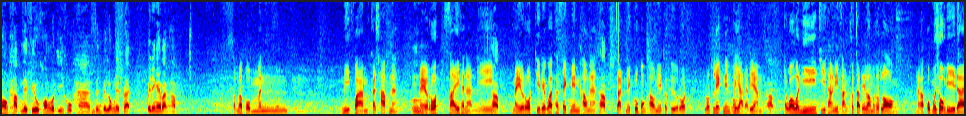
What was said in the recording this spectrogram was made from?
ลองขับในฟิลของรถอีโคคาร์ซึ่งไปลงในแทร็กเป็นยังไงบ้างครับ สำหรับผมมันมีความกระชับนะ อืมในรถไซส์ขนาดนี้ ครับในรถที่เรียกว่าถ้าเซกเมนต์เขานะ ครับจัดในกลุ่มของเขาเนี่ยก็คือรถรถเล็กเน้นประหยัดอะพี่แอมครับแต่ว่าวันนี้ที่ทางนิสสันเขาจัดให้เรามาทดลอง นะครับผมก็โชคดีได้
